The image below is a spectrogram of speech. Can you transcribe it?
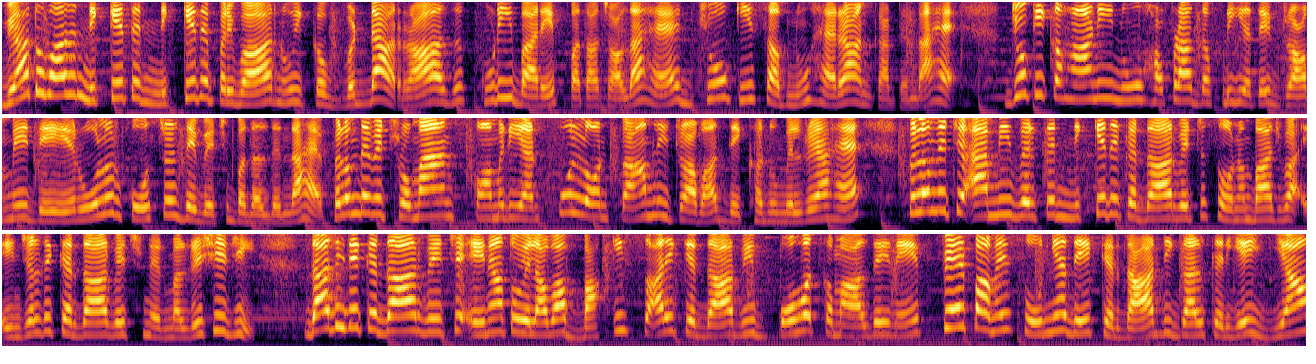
ਵਿਆਹ ਤੋਂ ਬਾਅਦ ਨਿੱਕੇ ਤੇ ਨਿੱਕੇ ਦੇ ਪਰਿਵਾਰ ਨੂੰ ਇੱਕ ਵੱਡਾ ਰਾਜ਼ ਕੁੜੀ ਬਾਰੇ ਪਤਾ ਚੱਲਦਾ ਹੈ, ਜੋ ਕਿ ਸਭ ਨੂੰ ਹੈਰਾਨ ਕਰ ਦਿੰਦਾ ਹੈ। ਜੋ ਕਿ ਕਹਾਣੀ ਨੂੰ ਹਫੜਾ ਦਫੜੀ ਅਤੇ ਡਰਾਮੇ ਦੇ ਰੋਲਰ ਕੋਸਟਰ ਦੇ ਵਿੱਚ ਬਦਲ ਦਿੰਦਾ ਹੈ। ਫਿਲਮ ਦੇ ਵਿੱਚ romance, comedy and full on family drama ਦੇਖਣ ਨੂੰ ਮਿਲ ਰਿਹਾ ਹੈ। ਫਿਲਮ ਵਿੱਚ ਐਮੀ ਵਿਰਕ ਨਿੱਕੇ ਦੇ ਕਿਰਦਾਰ ਵਿੱਚ, ਸੋਨਮ ਬਾਜਵਾ ਐਂਜਲ ਦੇ ਕਿਰਦਾਰ ਵਿੱਚ, ਨਿਰਮਲ ਰਿਸ਼ੀ ਜੀ। ਦਾਦੀ ਦੇ ਕਿਰਦਾਰ ਵਿੱਚ ਇਹਨਾਂ ਤੋਂ ਇਲਾਵਾ ਬਾਕੀ ਸਾਰੇ ਕਿਰਦਾਰ ਵੀ ਬਹੁਤ ਕਮਾਲ ਦੇ ਨੇ। ਫਿਰ ਭਾਵੇਂ ਸੋਨੀਆ ਦੇ ਕਿਰਦਾਰ ਦੀ ਗੱਲ ਕਰੀਏ ਜਾਂ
